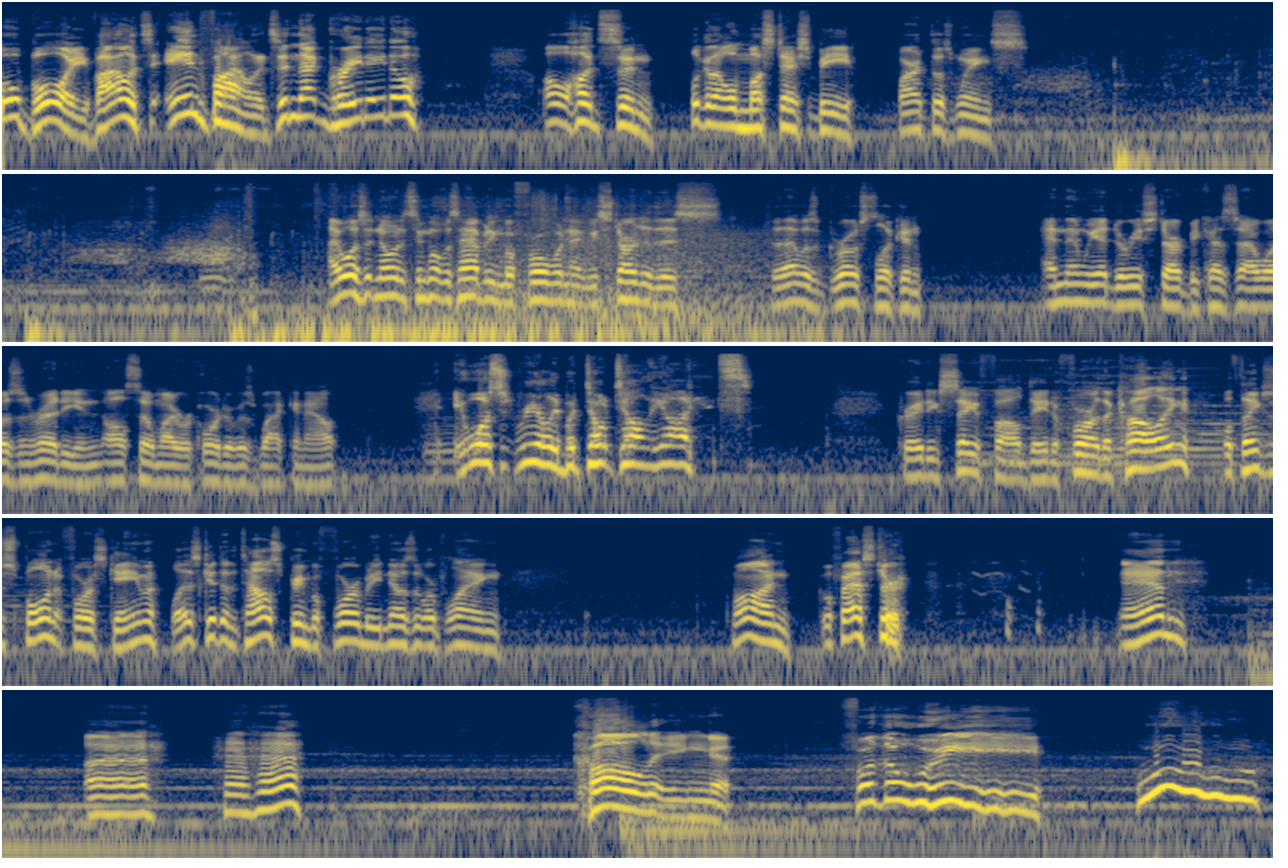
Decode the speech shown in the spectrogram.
Oh boy, violence and violence. Isn't that great, Atou? Oh, Hudson, look at that old mustache bee. Why aren't those wings? I wasn't noticing what was happening before when we started this. That was gross looking. And then we had to restart because I wasn't ready, and also my recorder was whacking out. It wasn't really, but don't tell the audience! Creating save file data for the calling. Well, thanks for spoiling it for us, game. Let's get to the title screen before everybody knows that we're playing. Come on, go faster. and, uh, huh. Calling for the Wii. Woo!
